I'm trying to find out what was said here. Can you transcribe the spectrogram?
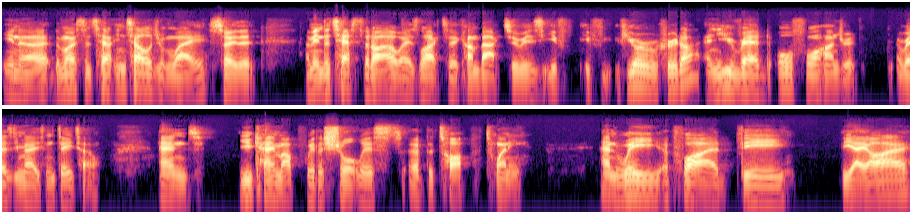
in a, the most intelligent way so that I mean, the test that I always like to come back to is if, if, if you're a recruiter and you read all 400 resumes in detail and you came up with a shortlist of the top 20 and we applied the the AI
